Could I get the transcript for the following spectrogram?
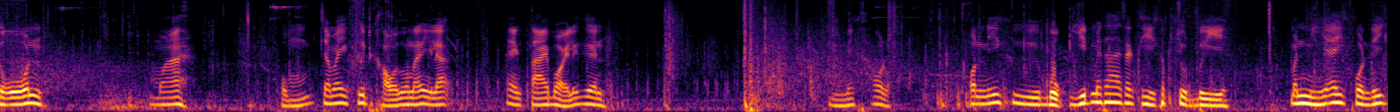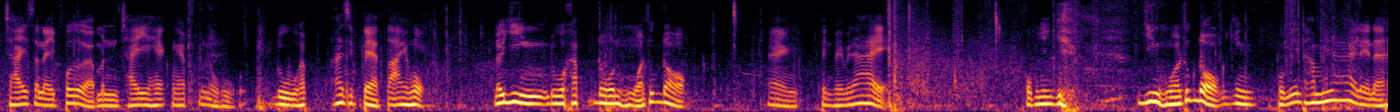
โดน มา ผมจะไม่ขึ้นเขาตรงนั้นอีกแล้วแม่งตายบ่อยเหลือเกินยิงไม่เข้าหรอกตอนนี้คือบุกยึดไม่ได้สักทีครับจุดบี มันมีไอ้คนที่ใช้สไนเปอร์อะมันใช้แฮกครับโอ้โหดูครับ 58 ตาย 6 แล้วยิงดูครับ โดนหัวทุกดอก แม่งเป็นไปไม่ได้ ผมยังยิงยิงหัวทุกดอกยิงผมยังทำไม่ได้เลยนะ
